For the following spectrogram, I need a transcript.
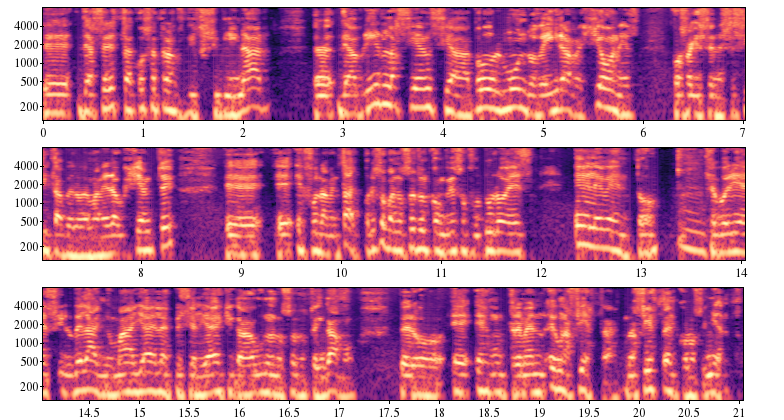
eh, de hacer esta cosa transdisciplinar, eh, de abrir la ciencia a todo el mundo, de ir a regiones, cosa que se necesita pero de manera urgente, eh, es fundamental. Por eso para nosotros el Congreso Futuro es el evento, mm. se podría decir, del año, más allá de las especialidades que cada uno de nosotros tengamos, pero es, un tremendo, es una fiesta, una fiesta del conocimiento.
